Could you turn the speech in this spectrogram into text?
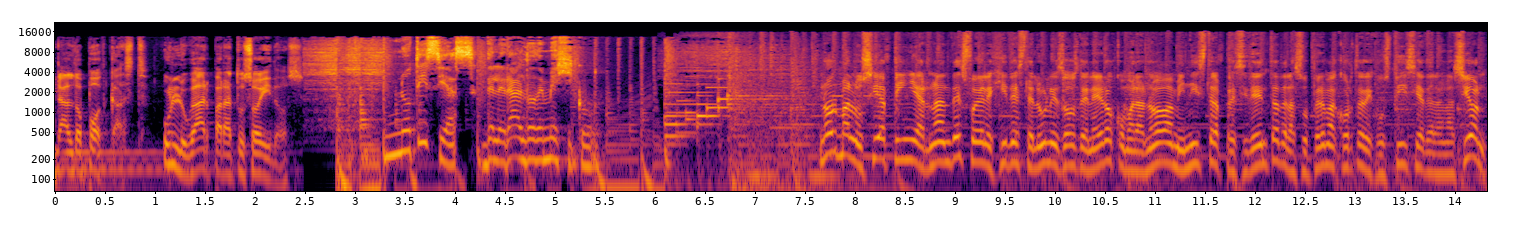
Heraldo Podcast, un lugar para tus oídos. Noticias del Heraldo de México. Norma Lucía Piña Hernández fue elegida este lunes 2 de enero como la nueva ministra presidenta de la Suprema Corte de Justicia de la Nación,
